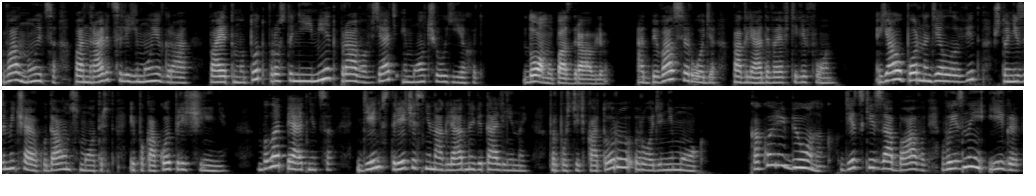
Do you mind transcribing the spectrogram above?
Волнуется, понравится ли ему игра, поэтому тот просто не имеет права взять и молча уехать. Дому поздравлю!» Отбивался Родя, поглядывая в телефон. Я упорно делала вид, что не замечаю, куда он смотрит и по какой причине. Была пятница, день встречи с ненаглядной Виталиной, пропустить которую Роди не мог. Какой ребенок? Детские забавы, выездные игры,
